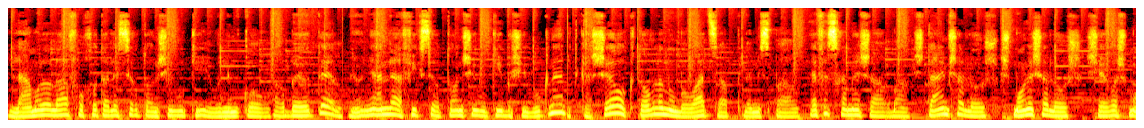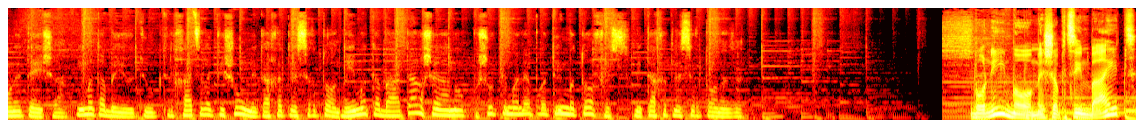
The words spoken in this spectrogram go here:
למה לא להפוך אותה לסרטון שיווקי ולמכור הרבה יותר? מעוניין להפיק סרטון שיווקי בשיווקנט? תתקשר או כתוב לנו בוואטסאפ למספר 054-2383-789. אם אתה ביוטיוב, תלחץ על הקישור מתחת לסרטון, ואם אתה באתר שלנו, פשוט תמלא פרטים בטופס מתחת לסרטון הזה. בונים או משפצים בית?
